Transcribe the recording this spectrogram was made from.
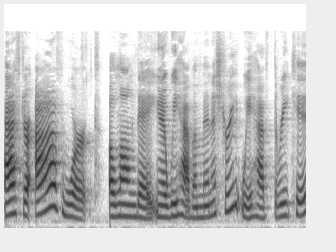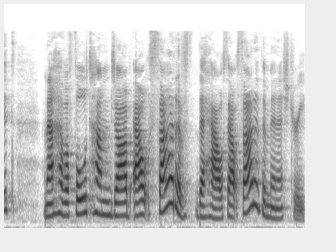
after i've worked a long day. You know we have a ministry we have three kids and i have a full-time job outside of the house outside of the ministry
